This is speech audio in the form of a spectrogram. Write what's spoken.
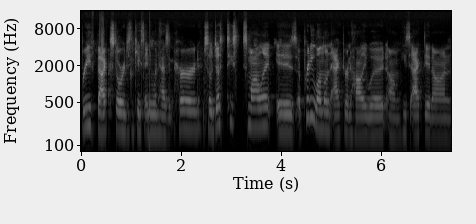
brief backstory, just in case anyone hasn't heard. So Jussie Smollett is a pretty well-known actor in Hollywood. Um, he's acted on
